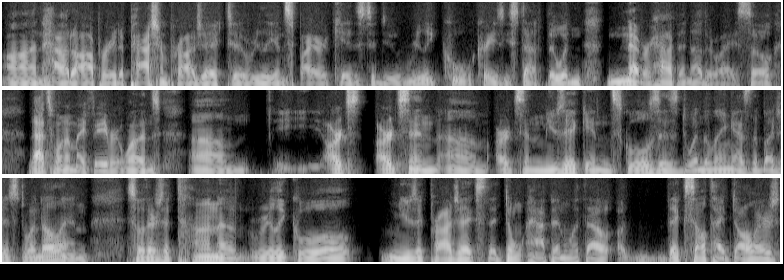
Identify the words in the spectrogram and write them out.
on how to operate a passion project to really inspire kids to do really cool, crazy stuff that would never happen otherwise. So that's one of my favorite ones. Um, arts arts and um, arts and music in schools is dwindling as the budgets dwindle. And so there's a ton of really cool music projects that don't happen without the excel type dollars.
